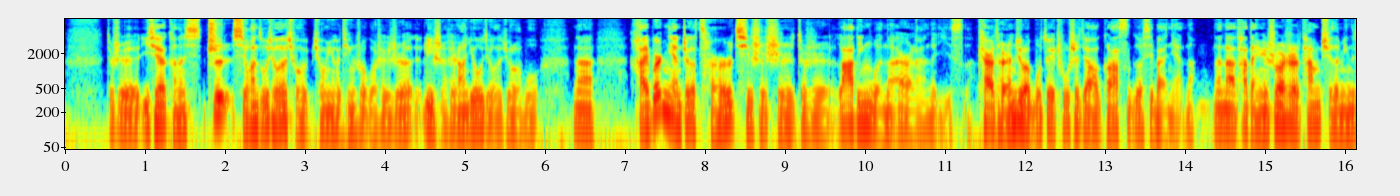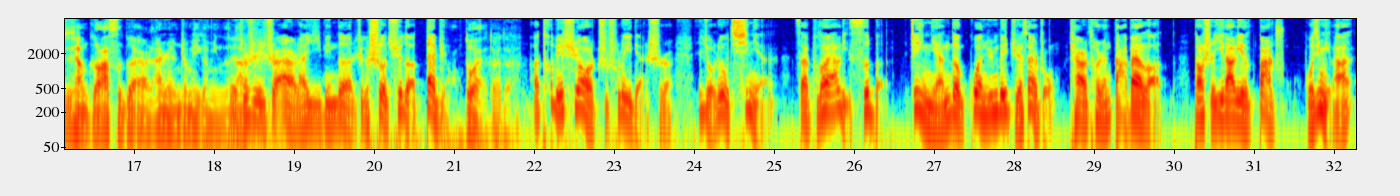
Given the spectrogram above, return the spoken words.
就是一些可能喜知喜欢足球的球球迷会听说过，是一支历史非常悠久的俱乐部。那海伯念这个词儿其实是就是拉丁文的爱尔兰的意思。凯尔特人俱乐部最初是叫格拉斯哥喜百年的，那那他等于说是他们取的名字就像格拉斯哥爱尔兰人这么一个名字。对，那就是一支爱尔兰移民的这个社区的代表。对对对，呃，特别需要指出的一点是，一九六七年在葡萄牙里斯本这一年的冠军杯决赛中，凯尔特人打败了当时意大利的霸主国际米兰，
